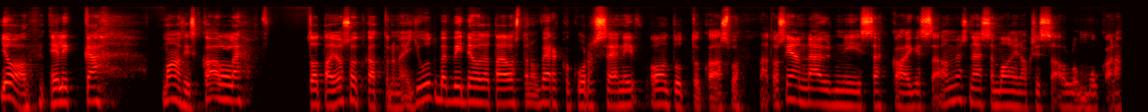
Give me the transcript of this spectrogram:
Joo, eli mä oon siis Kalle, tota, jos olet katsonut meidän YouTube-videoita tai ostanut verkkokursseja, niin on tuttu kasvo. Mä tosiaan näyn niissä kaikissa. On myös näissä mainoksissa ollut mukana.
